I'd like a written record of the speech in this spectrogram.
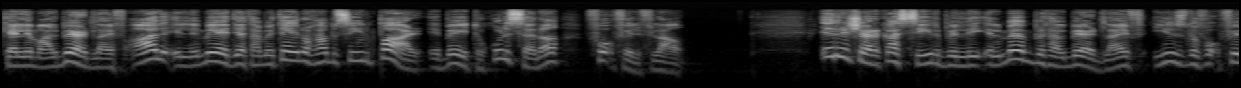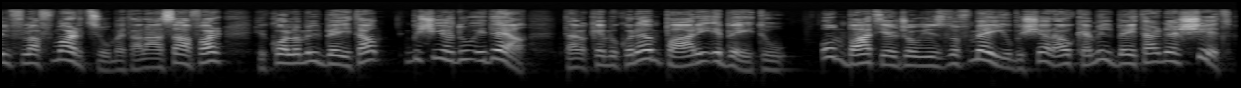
Kellim għal BirdLife qal illi medja ta' 250 par ibejtu kull sena fuq filfla. Ir-riċerka ssir billi il-membri tal-BirdLife jinżlu fuq filfla f'Marzu meta l-għasafar ikollhom il-bejta biex jieħdu idea ta' kemm ikun hemm pari ibejtu. U mbagħad jerġgħu jinżlu f'Mejju biex jaraw kemm il-bejta rnexxiet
